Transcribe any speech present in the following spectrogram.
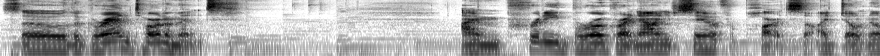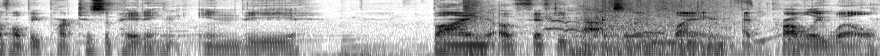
So, the Grand Tournament. I'm pretty broke right now, I need to save up for parts, so I don't know if I'll be participating in the buying of 50 packs and then playing. I probably will.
